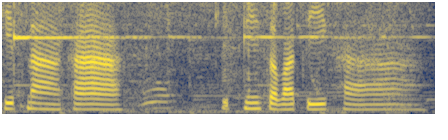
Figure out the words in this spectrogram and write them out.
คลิปหน้าค่ะ คลิปนี้สวัสดีค่ะ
